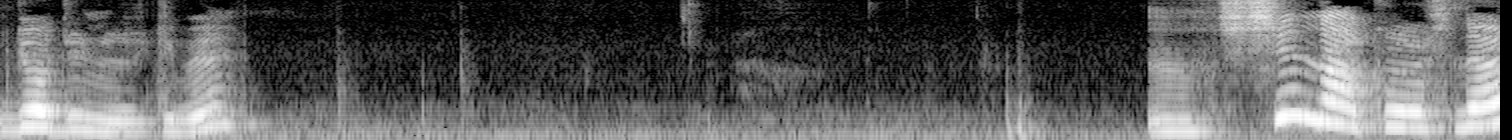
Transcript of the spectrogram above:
gördüğünüz gibi. Hmm, Şimdi arkadaşlar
